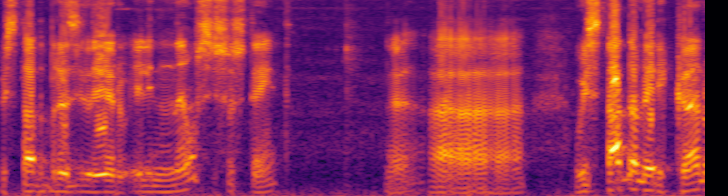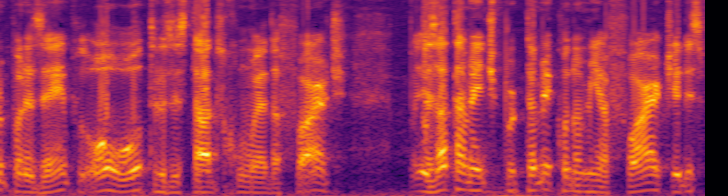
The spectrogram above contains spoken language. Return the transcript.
o Estado brasileiro ele não se sustenta. Né? A, o Estado americano, por exemplo, ou outros estados com moeda forte, exatamente por ter uma economia forte, eles,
